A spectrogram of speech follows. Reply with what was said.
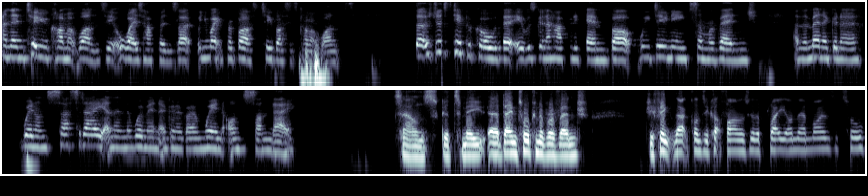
And then two come at once. It always happens. Like when you're waiting for a bus, two buses come at once. So it was just typical that it was going to happen again. But we do need some revenge. And the men are going to win on Saturday, and then the women are going to go and win on Sunday. Sounds good to me. Uh, Dame, talking of revenge, do you think that Conti Cup final is going to play on their minds at all?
